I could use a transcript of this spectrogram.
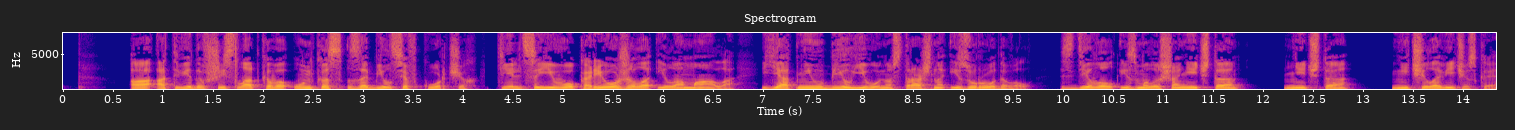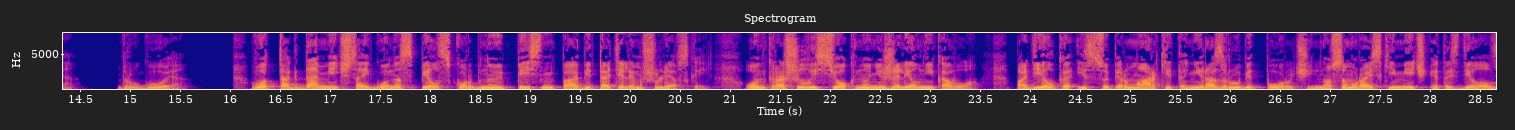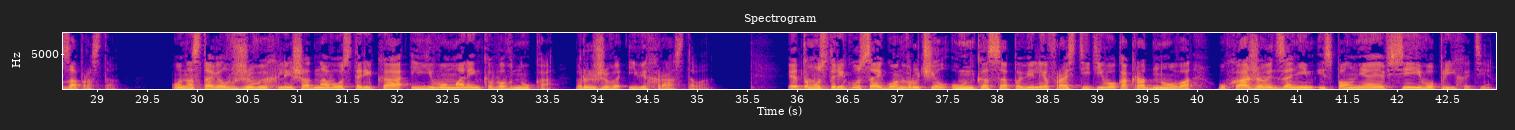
А отведавший сладкого ункас забился в корчах. Тельце его корежило и ломало. Яд не убил его, но страшно изуродовал. Сделал из малыша нечто... нечто нечеловеческое. Другое. Вот тогда меч Сайгона спел скорбную песнь по обитателям Шулявской. Он крошил и сёк, но не жалел никого. Поделка из супермаркета не разрубит поручень, но самурайский меч это сделал запросто. Он оставил в живых лишь одного старика и его маленького внука, рыжего и вихрастого. Этому старику Сайгон вручил Ункаса, повелев растить его как родного, ухаживать за ним, исполняя все его прихоти.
